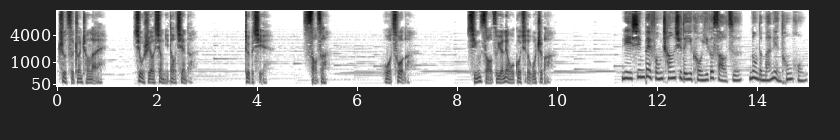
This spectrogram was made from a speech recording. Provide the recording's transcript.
这次专程来就是要向你道歉的。对不起，嫂子，我错了，请嫂子原谅我过去的无知吧。李欣被冯昌旭的一口一个嫂子弄得满脸通红，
